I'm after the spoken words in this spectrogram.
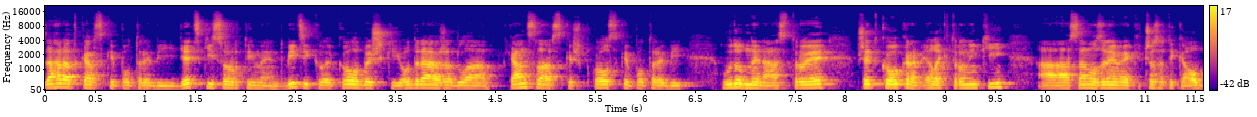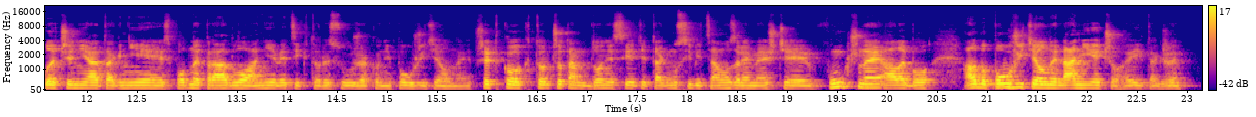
zahradkárske potreby, detský sortiment, bicykle, kolobežky, odrážadla, kancelárske, školské potreby, hudobné nástroje, všetko okrem elektroniky a samozrejme, čo sa týka oblečenia, tak nie spodné prádlo a nie veci, ktoré sú už ako nepoužiteľné. Všetko, čo tam donesiete, tak musí byť samozrejme ešte funkčné alebo, alebo použiteľné na niečo, hej, takže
